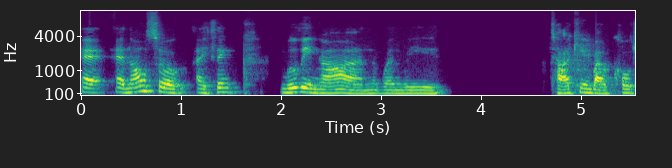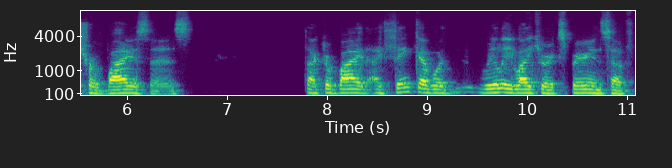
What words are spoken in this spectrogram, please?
And also, I think moving on, when we talking about cultural biases, Dr. Byde, I think I would really like your experience of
